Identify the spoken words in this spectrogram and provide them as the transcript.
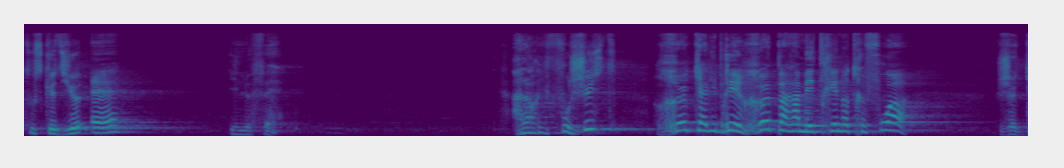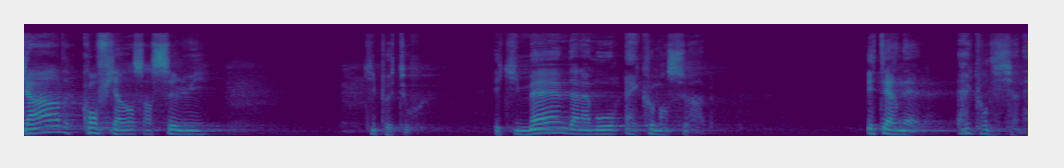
Tout ce que Dieu est, il le fait. Alors il faut juste recalibrer, reparamétrer notre foi. Je garde confiance en celui qui peut tout et qui m'aime d'un amour incommensurable, éternel, inconditionnel.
